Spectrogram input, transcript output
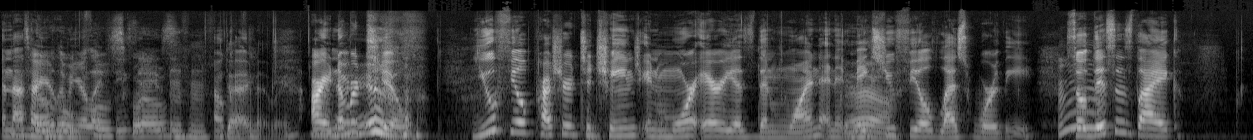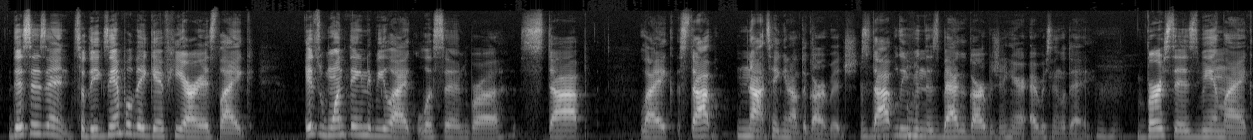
And that's how The you're living your life these squirrel. days. hmm Okay. Definitely. All right, number two. You feel pressured to change in more areas than one, and it makes you feel less worthy. So this is like, this isn't. So the example they give here is like, it's one thing to be like, listen, bruh, stop, like, stop not taking out the garbage. Mm-hmm. Stop leaving mm-hmm. this bag of garbage in here every single day. Mm-hmm. Versus being like,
